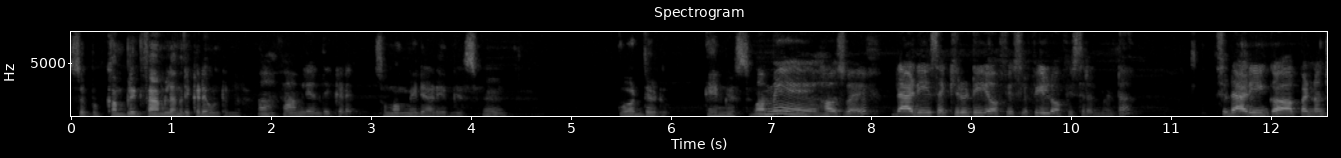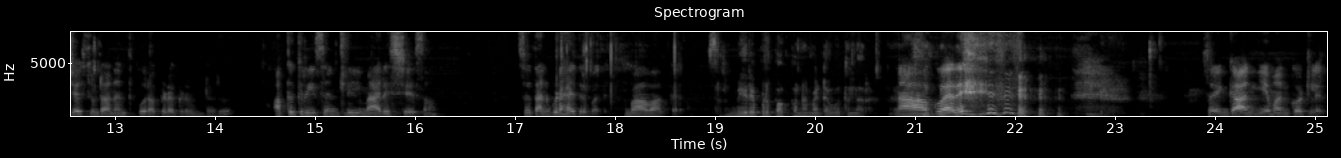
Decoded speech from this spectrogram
సో ఇప్పుడు కంప్లీట్ ఫ్యామిలీ అందరు ఇక్కడే ఉంటున్నారు. ఫ్యామిలీ అంతా ఇక్కడే. సో మమ్మీ డాడీ ఏం చేస్తారు. వాట్ దే డూ ఏం చేస్తున్నారు? Mummy house wife daddy security ఆఫీస్లో ఫీల్డ్ ఆఫీసర్ అనమాట సో డాడీ ఇంకా అప్ అండ్ డౌన్ చేస్తుంటే అనంతపూర్ అక్కడక్కడ ఉంటారు. అక్కకి రీసెంట్లీ మ్యారేజ్ చేసాం సో తను కూడా హైదరాబాద్ బావా అక్క మీరు ఎప్పుడు పప్పన్న మెట్టబోతున్నారు నాకు అదే. సో ఇంకా ఏం అనుకోవట్లేదు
